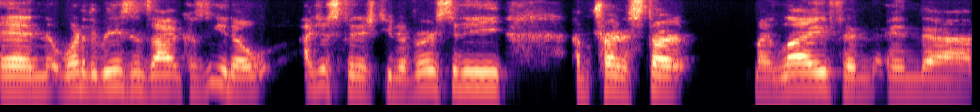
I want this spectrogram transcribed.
and one of the reasons I, because you know, I just finished university. I'm trying to start my life, and and uh,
